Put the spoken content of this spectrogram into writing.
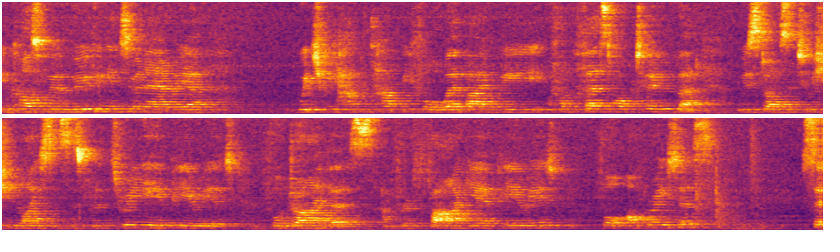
because we were moving into an area which we hadn't had before, whereby we, from the 1st of October, we started to issue licences for a three-year period for drivers and for a five-year period for operators. So,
